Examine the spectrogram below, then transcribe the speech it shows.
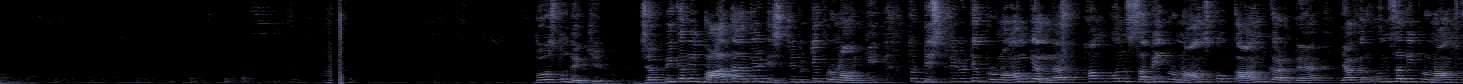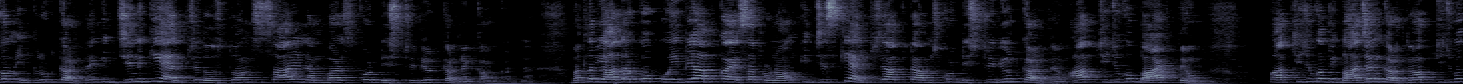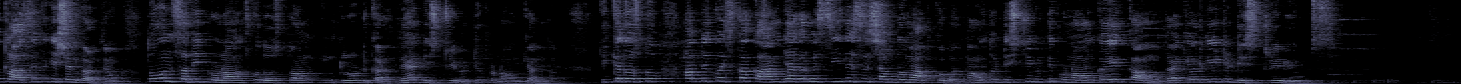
दोस्तों देखिए, जब भी कभी बात आती है डिस्ट्रीब्यूटिव प्रोनाउन की तो डिस्ट्रीब्यूटिव प्रोनाउन के अंदर हम उन सभी प्रोनाउंस को काउंट करते हैं या फिर उन सभी प्रोनाउंस को हम इंक्लूड करते हैं कि जिनकी हेल्प से दोस्तों हम सारे नंबर्स को डिस्ट्रीब्यूट करने का काम करते हैं। मतलब याद रखो, कोई भी आपका ऐसा प्रोनाउन कि जिसकी हेल्प से आप टर्म्स को डिस्ट्रीब्यूट करते हो, आप चीज़ों को बांटते हो, आप चीज़ों का विभाजन करते हो, आप चीज़ों को क्लासिफिकेशन करते हो तो उन सभी प्रोनाउंस को दोस्तों हम इंक्लूड करते हैं डिस्ट्रीब्यूटिव प्रोनाउन के अंदर। ठीक है दोस्तों? अब देखो इसका काम क्या अगर मैं सीधे से शब्दों में आपको बताऊँ तो डिस्ट्रीब्यूटिव प्रोनाउन का एक काम होता है, केवल इट डिस्ट्रीब्यूट्स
